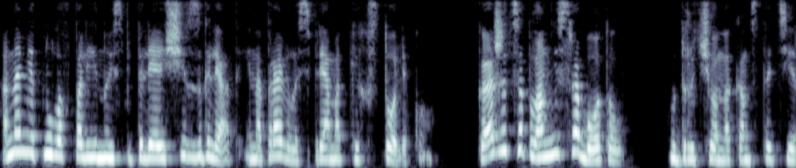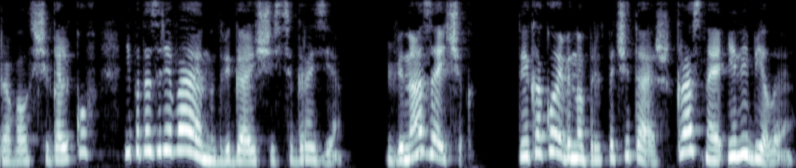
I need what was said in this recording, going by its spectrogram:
она метнула в Полину испепеляющий взгляд и направилась прямо к их столику. «Кажется, план не сработал», — удрученно констатировал Щегольков, не подозревая о надвигающейся грозе. «Вина, зайчик? Ты какое вино предпочитаешь, красное или белое?»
